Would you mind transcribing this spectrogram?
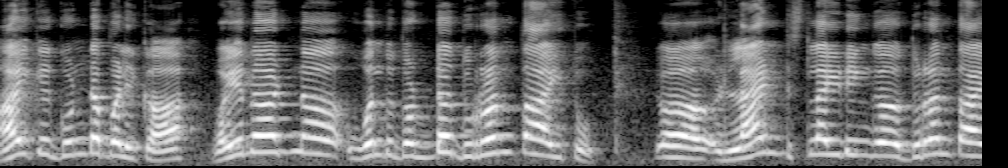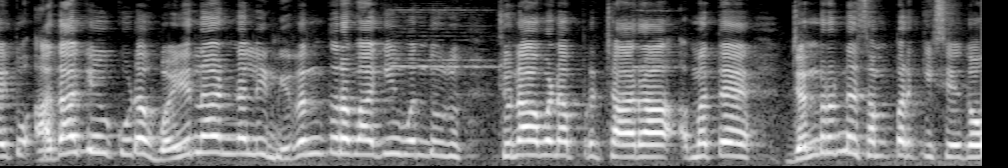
ಆಯ್ಕೆಗೊಂಡ ಬಳಿಕ ವಯನಾಡ್ನ ಒಂದು ದೊಡ್ಡ ದುರಂತ ಆಯಿತು. ಲ್ಯಾಂಡ್ ಸ್ಲೈಡಿಂಗ್ ದುರಂತ ಆಯಿತು. ಅದಾಗಿಯೂ ಕೂಡ ವಯನಾಡ್ನಲ್ಲಿ ನಿರಂತರವಾಗಿ ಒಂದು ಚುನಾವಣಾ ಪ್ರಚಾರ ಮತ್ತೆ ಜನರನ್ನು ಸಂಪರ್ಕಿಸೋದು,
